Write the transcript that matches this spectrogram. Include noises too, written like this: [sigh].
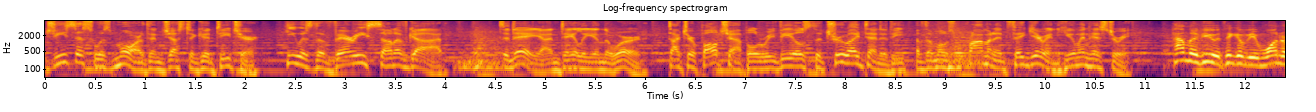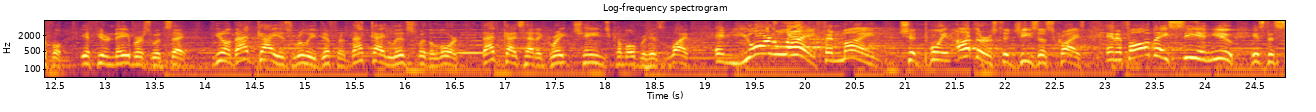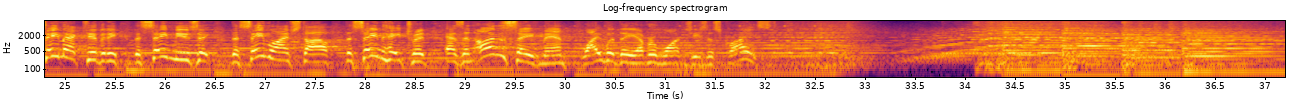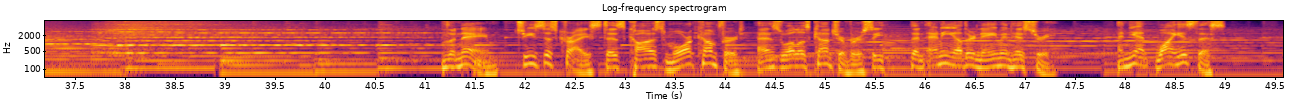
Jesus was more than just a good teacher. He was the very Son of God. Today on Daily in the Word, Dr. Paul Chappell reveals the true identity of the most prominent figure in human history. How many of you would think it would be wonderful if your neighbors would say, you know, that guy is really different. That guy lives for the Lord. That guy's had a great change come over his life. And your life and mine should point others to Jesus Christ. And if all they see in you is the same activity, the same music, the same lifestyle, the same hatred as an unsaved man, why would they ever want Jesus Christ? The name, Jesus Christ, has caused more comfort as well as controversy than any other name in history. And yet, why is this?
